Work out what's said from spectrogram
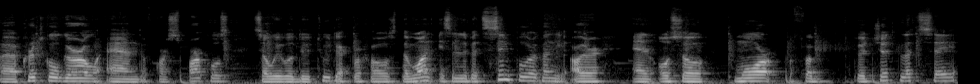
uh, Critical Girl and of course Sparkles. So we will do two deck profiles. The one is a little bit simpler than the other and also more of a budget, let's say,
